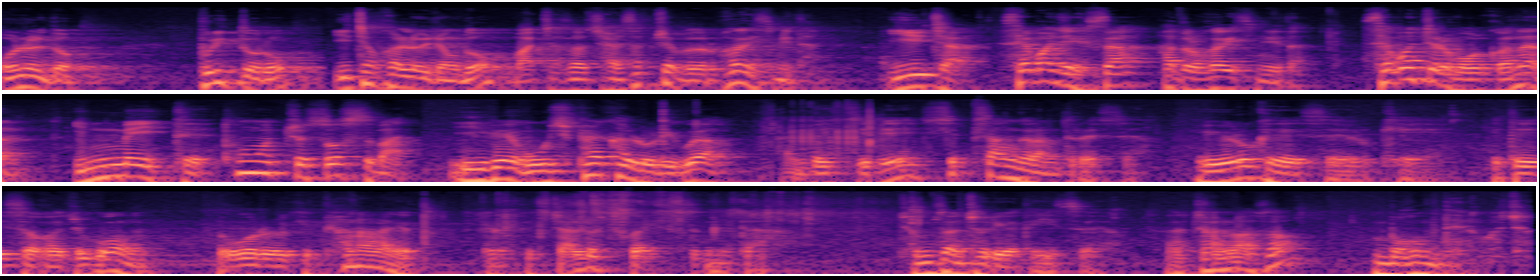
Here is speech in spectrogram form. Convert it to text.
오늘도 브리또로 2000칼로리 정도 맞춰서 잘 섭취해 보도록 하겠습니다 2일차 세 번째 식사 하도록 하겠습니다. 세 번째로 먹을 거는 인메이트 통후추 소스반 258칼로리고요. 단백질이 13g 들어있어요. 이렇게 돼 있어요 이렇게 돼 있어가지고 요거를 이렇게 편안하게 이렇게 자를 수가 있습니다. 점선 처리가 돼 있어요. 잘라서 먹으면 되는 거죠.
